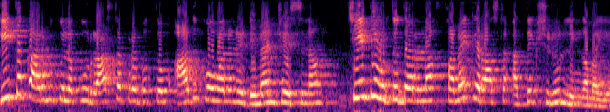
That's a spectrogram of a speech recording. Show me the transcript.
గీత కార్మికులకు రాష్ట్ర ప్రభుత్వం ఆదుకోవాలని డిమాండ్ చేసిన చేతి వృత్తిదారుల సమైక్య రాష్ట్ర అధ్యక్షుడు లింగమయ్య.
